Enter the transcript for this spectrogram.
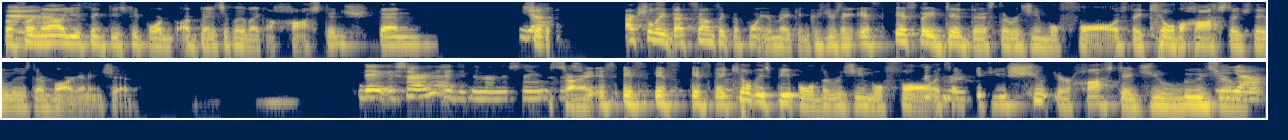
But for uh, now, you think these people are, are basically like a hostage then? Yeah. So, actually, that sounds like the point you're making because you're saying if if they did this, the regime will fall. If they kill the hostage, they lose their bargaining chip. They, sorry, I didn't understand. Sorry, if if if if they kill these people, the regime will fall. Mm-hmm. It's like mm-hmm. if you shoot your hostage, you lose your yeah.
